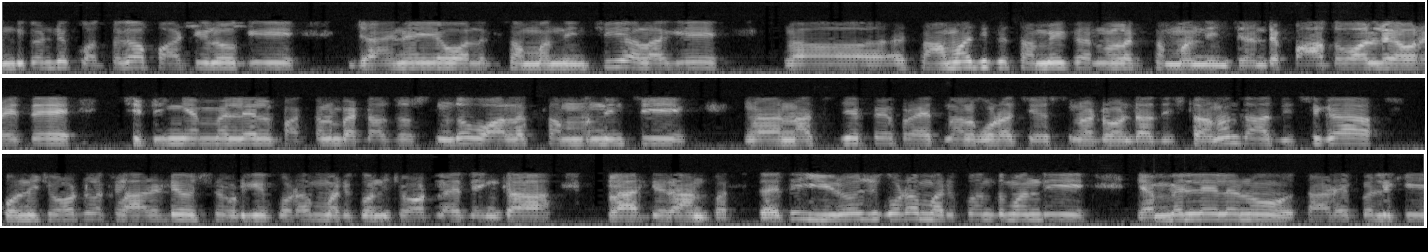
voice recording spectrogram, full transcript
ఎందుకంటే కొత్తగా పార్టీలోకి జాయిన్ అయ్యే వాళ్ళకి సంబంధించి అలాగే సామాజిక సమీకరణలకు సంబంధించి అంటే పాత వాళ్ళు ఎవరైతే సిట్టింగ్ ఎమ్మెల్యేలు పక్కన పెట్టాల్సి వస్తుందో వాళ్ళకి సంబంధించి నచ్చజెప్పే ప్రయత్నాలు కూడా చేస్తున్నటువంటి అధిష్టానం. ఆ దిశగా కొన్ని చోట్ల క్లారిటీ వచ్చినప్పటికీ కూడా మరి కొన్ని చోట్ల అయితే ఇంకా క్లారిటీ రాని పరిస్థితి. అయితే ఈ రోజు కూడా మరికొంతమంది ఎమ్మెల్యేలను తాడేపల్లికి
